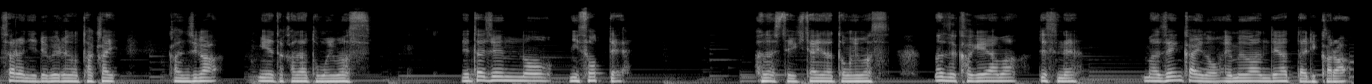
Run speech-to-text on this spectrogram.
さらにレベルの高い感じが見えたかなと思います。ネタ順のに沿って話していきたいなと思います。まず影山ですね。まあ、前回の M1 であったりから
